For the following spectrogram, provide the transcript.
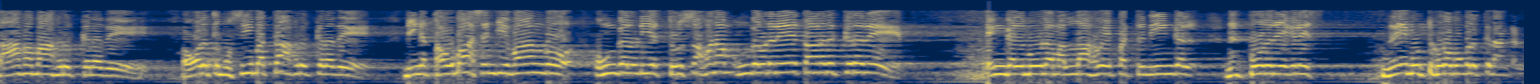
சாபமாக இருக்கிறது. உங்களுக்கு முசீபத்தாக இருக்கிறது. நீங்க தௌபா செஞ்சு வாங்கோ. உங்களுடைய துர்சகனம் உங்களுடனே தான் இருக்கிறது. எங்கள் மூலம் அல்லாஹுவை பற்றி நீங்கள் நட்போதனைகளை நினைவூட்டுகிறோம் உங்களுக்கு நாங்கள்.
